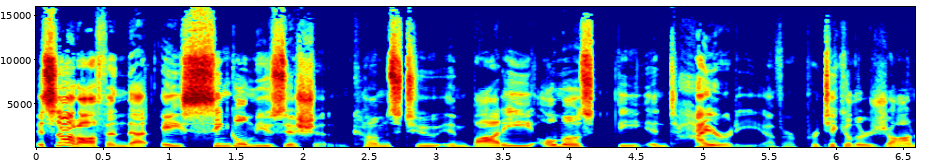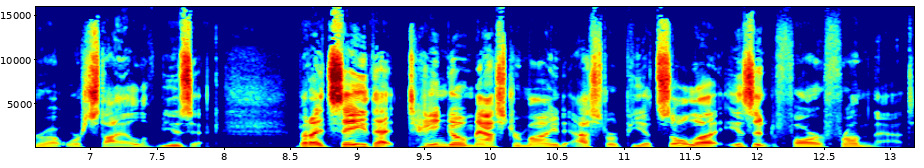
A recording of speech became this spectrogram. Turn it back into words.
It's not often that a single musician comes to embody almost the entirety of a particular genre or style of music. But I'd say that tango mastermind Astor Piazzolla isn't far from that.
